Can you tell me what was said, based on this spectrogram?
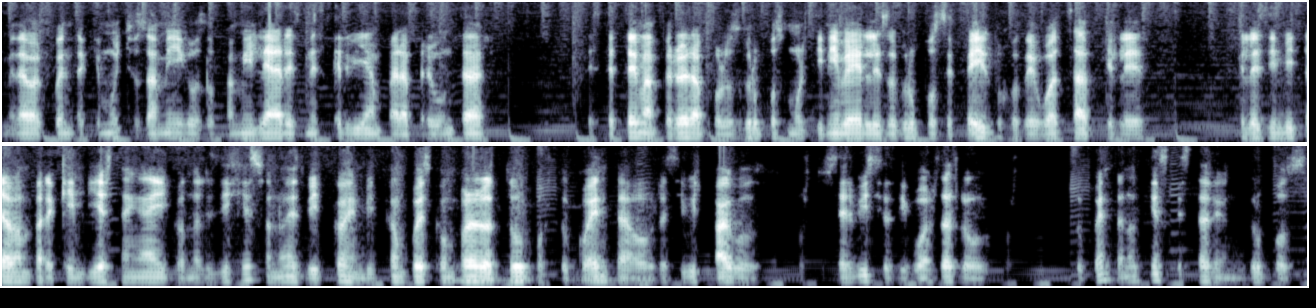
me daba cuenta que muchos amigos o familiares me escribían para preguntar este tema, pero era por los grupos multiniveles o grupos de Facebook o de WhatsApp que les les invitaban para que inviertan ahí. Cuando les dije eso no es Bitcoin, Bitcoin puedes comprarlo tú por tu cuenta o recibir pagos por tus servicios y guardarlo por tu cuenta. No tienes que estar en grupos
